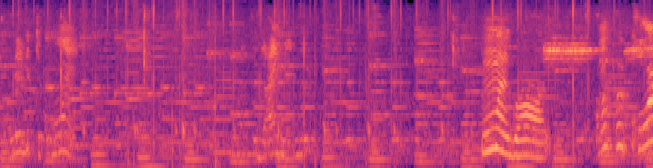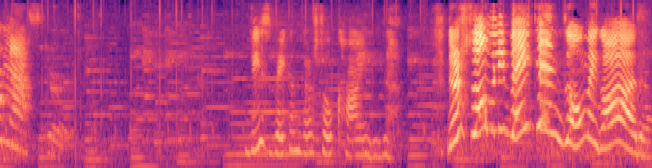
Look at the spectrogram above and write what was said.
I didn't get the coin. The diamond. Oh my god. I'm a parkour master. These bacons are so kind. There's so many bacons! Oh my god!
